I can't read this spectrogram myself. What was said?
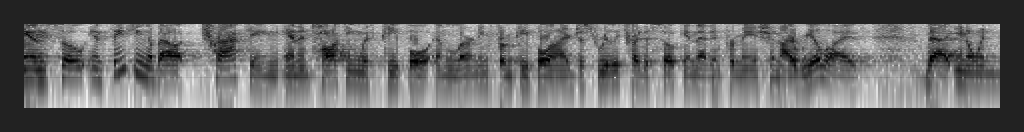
And so, in thinking about tracking and in talking with people and learning from people, and I just really tried to soak in that information, I realized that, you know, when,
